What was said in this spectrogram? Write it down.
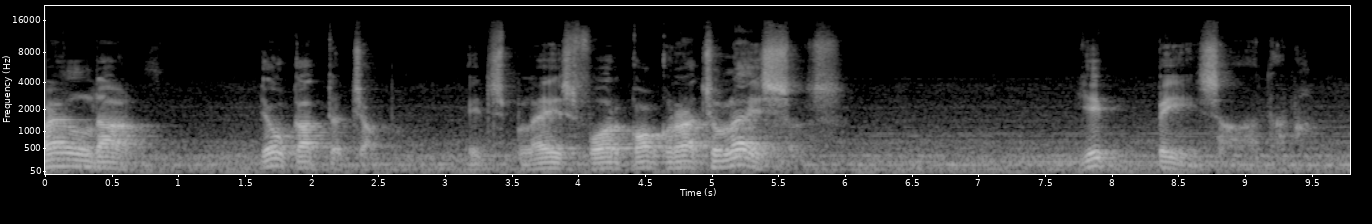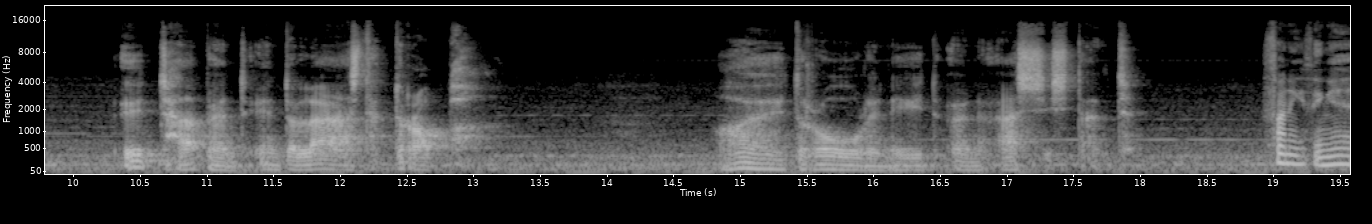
Well done. You got the job. It's place for congratulations. Yippee, saatana. It happened in the last drop. I truly need an assistant. Funny thing is,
